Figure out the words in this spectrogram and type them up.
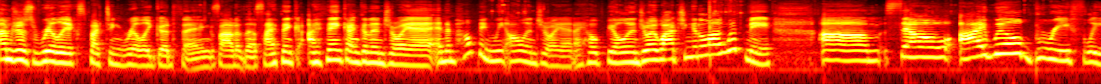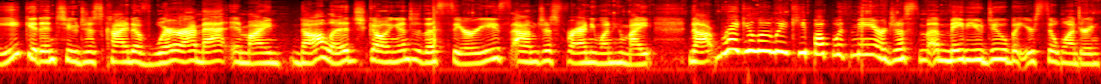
I'm just really expecting really good things out of this. I think I think I'm gonna enjoy it, and I'm hoping we all enjoy it. I hope you'll enjoy watching it along with me. Um, so I will briefly get into just kind of where I'm at in my knowledge going into this series. Um, just for anyone who might not regularly keep up with me, or just maybe you do, but you're still wondering.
